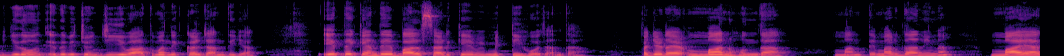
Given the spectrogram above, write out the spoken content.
ਜਦੋਂ ਇਹਦੇ ਵਿੱਚੋਂ ਜੀਵ ਆਤਮਾ ਨਿਕਲ ਜਾਂਦੀ ਆ, ਇਹ ਤੇ ਕਹਿੰਦੇ ਬਲ ਸੜ ਕੇ ਵੀ ਮਿੱਟੀ ਹੋ ਜਾਂਦਾ। ਪਰ ਜਿਹੜਾ ਮਨ ਹੁੰਦਾ, ਮਨ ਤੇ ਮਰਦਾ ਨਹੀਂ ਨਾ, ਮਾਇਆ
